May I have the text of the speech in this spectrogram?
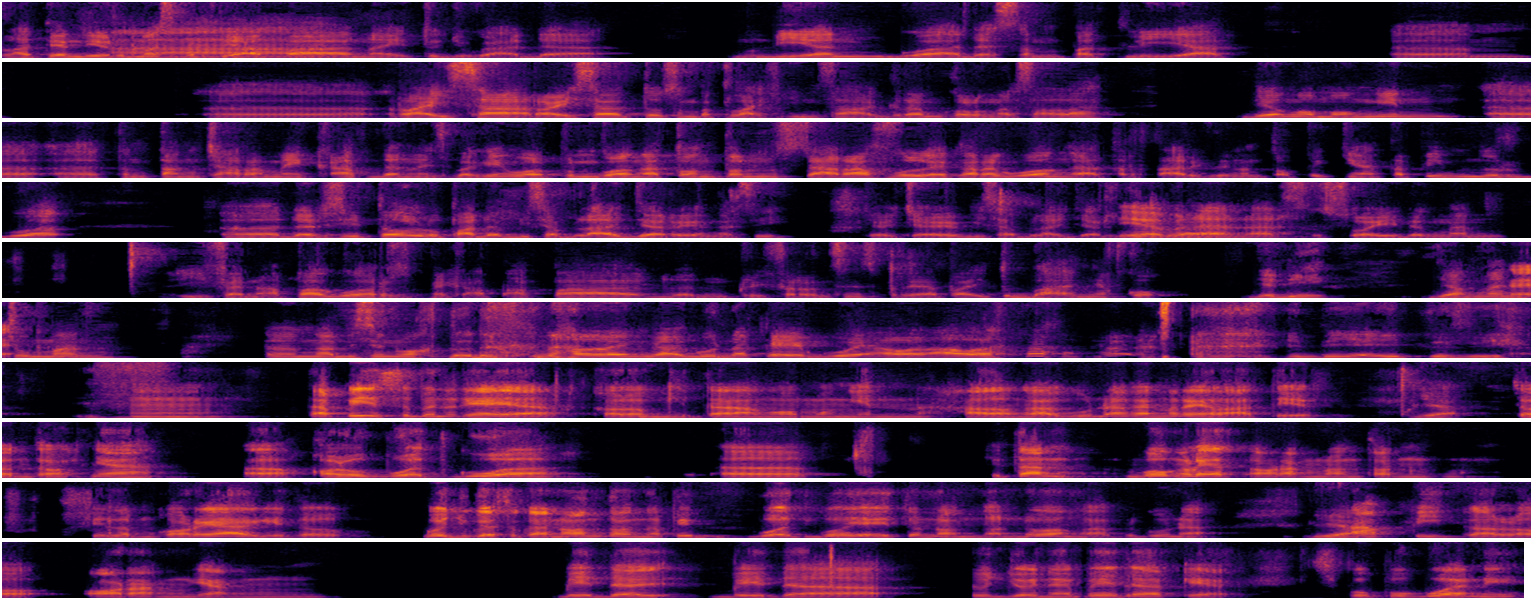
Latihan di rumah ah. seperti apa. Nah, itu juga ada. Kemudian gua ada sempat lihat um, uh, Raisa. Raisa tuh sempat live Instagram kalau nggak salah dia ngomongin uh, uh, tentang cara make up dan lain sebagainya walaupun gua nggak tonton secara full ya karena gua nggak tertarik dengan topiknya tapi menurut gua uh, dari situ lo pada bisa belajar ya nggak sih cewek-cewek bisa belajar ya, juga benar, benar. sesuai dengan event apa gua harus make up apa dan preferensinya seperti apa itu banyak kok jadi jangan eh. cuman uh, ngabisin waktu dengan hal yang nggak guna kayak gue awal-awal intinya itu sih hmm. tapi sebenarnya ya kalau hmm. kita ngomongin hal nggak guna kan relatif Ya. Contohnya uh, kalau buat gua uh, kita gue ngelihat orang nonton film Korea gitu. Gue juga suka nonton, tapi buat gue ya itu nonton doang nggak berguna. Ya. Tapi kalau orang yang beda beda tujuannya beda kayak sepupu gue nih,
